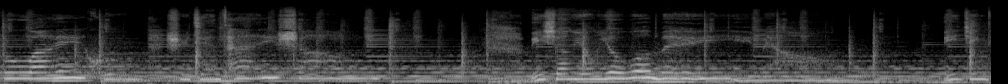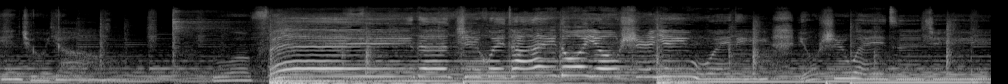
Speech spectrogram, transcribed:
不外乎时间太少。你想拥有我每一秒，你今天就要。我飞的机会太多，有时因为你，有时为自己。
